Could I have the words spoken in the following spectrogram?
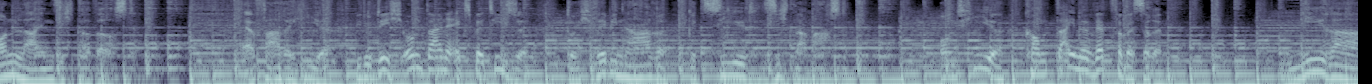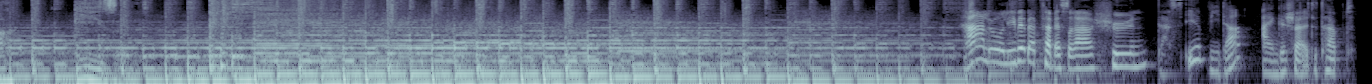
online sichtbar wirst. Erfahre hier, wie du dich und deine Expertise durch Webinare gezielt sichtbar machst. Und hier kommt deine Webverbesserin, Mira Giesen. Hallo, liebe Webverbesserer, schön, dass ihr wieder eingeschaltet habt.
